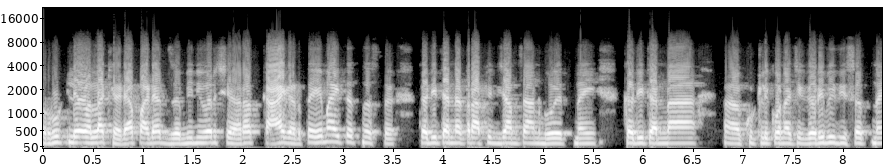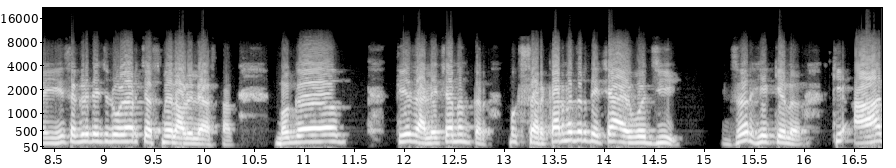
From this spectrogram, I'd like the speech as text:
रूट लेवलला खेड्यापाड्यात जमिनीवर शहरात काय घडतं हे माहितच नसतं. कधी त्यांना ट्रॅफिक जामचा अनुभव येत नाही. कधी त्यांना कुठली कोणाची गरिबी दिसत नाही. हे सगळे त्यांच्या डोळ्यावर चष्मे लावलेले असतात. मग ते झाल्याच्यानंतर मग सरकारनं जर त्याच्या ऐवजी जर हे केलं की आज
